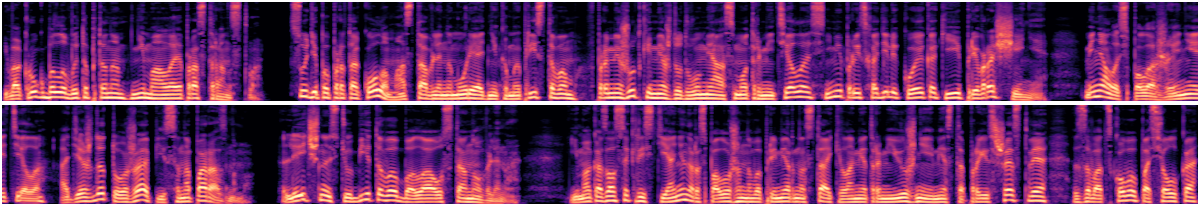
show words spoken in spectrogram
и вокруг было вытоптано немалое пространство. Судя по протоколам, оставленным урядником и приставом, в промежутке между двумя осмотрами тела с ними происходили кое-какие превращения. Менялось положение тела, одежда тоже описана по-разному. Личность убитого была установлена. Им оказался крестьянин, расположенного примерно 100 километрами южнее места происшествия заводского поселка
